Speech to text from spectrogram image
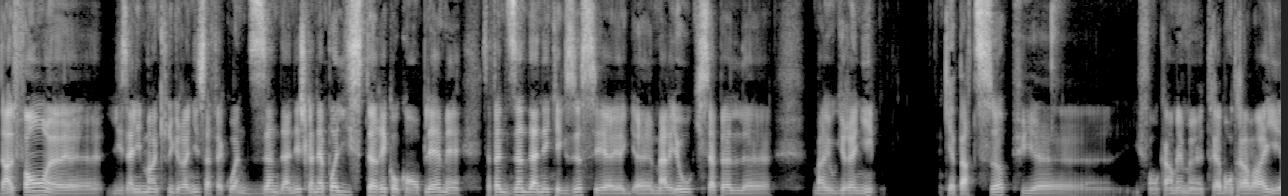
Dans le fond, euh, les aliments crus greniers, ça fait quoi, une dizaine d'années? Je connais pas l'historique au complet, mais ça fait une dizaine d'années qu'il existe. C'est euh, euh, Mario qui s'appelle Mario Grenier qui a parti ça. Puis ils font quand même un très bon travail.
